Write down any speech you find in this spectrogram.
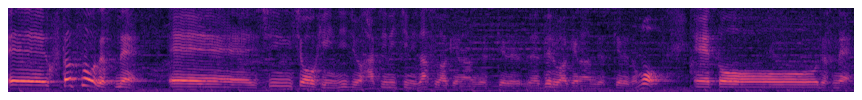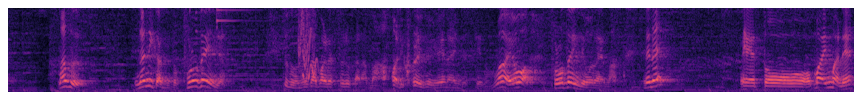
えー、2つをですねえー、新商品28日に出すわけなんですけれ出るわけなんですけれどもえっ、ー、とですねまず何かというとプロテインです。ちょっとネタバレするから、まあ、あまりこれ以上言えないんですけどまあ要はプロテインでございます。でねえっ、ー、とまあ今ね、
